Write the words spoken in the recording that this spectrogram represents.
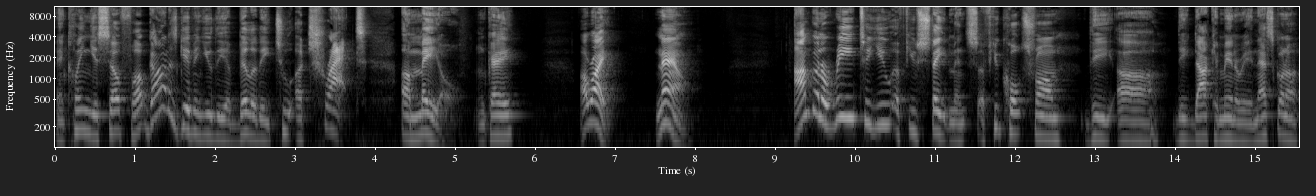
and clean yourself up. God has given you the ability to attract a male. Okay. All right. Now, I'm going to read to you a few statements, a few quotes from the uh, the documentary, and that's going to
